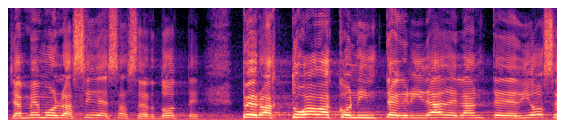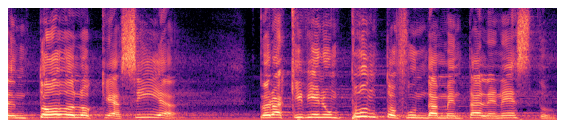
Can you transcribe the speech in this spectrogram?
llamémoslo así, de sacerdote, pero actuaba con integridad delante de Dios en todo lo que hacía. Pero aquí viene un punto fundamental en esto.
